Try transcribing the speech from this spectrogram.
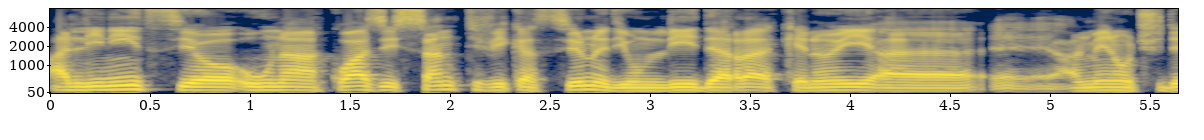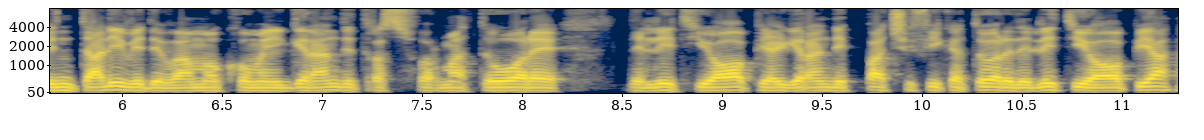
all'inizio una quasi santificazione di un leader che noi, eh, eh, almeno occidentali, vedevamo come il grande trasformatore dell'Etiopia, il grande pacificatore dell'Etiopia,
